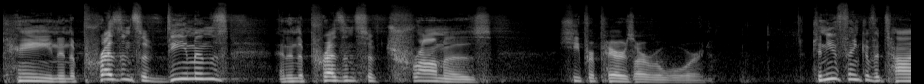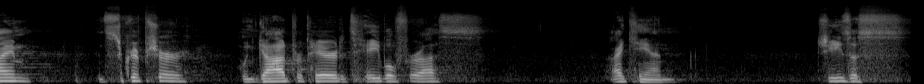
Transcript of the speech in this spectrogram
pain. In the presence of demons and in the presence of traumas, He prepares our reward. Can you think of a time in Scripture when God prepared a table for us? I can. Jesus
